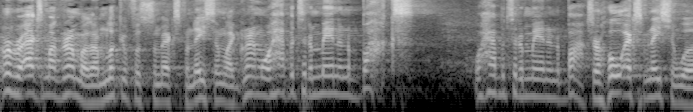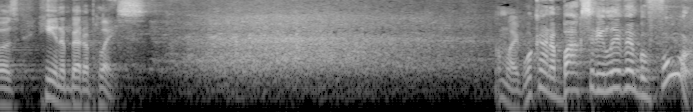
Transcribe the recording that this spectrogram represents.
I remember asking my grandmother, I'm looking for some explanation. I'm like, Grandma, what happened to the man in the box? What happened to the man in the box? Her whole explanation was, he in a better place. I'm like, what kind of box did he live in before?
